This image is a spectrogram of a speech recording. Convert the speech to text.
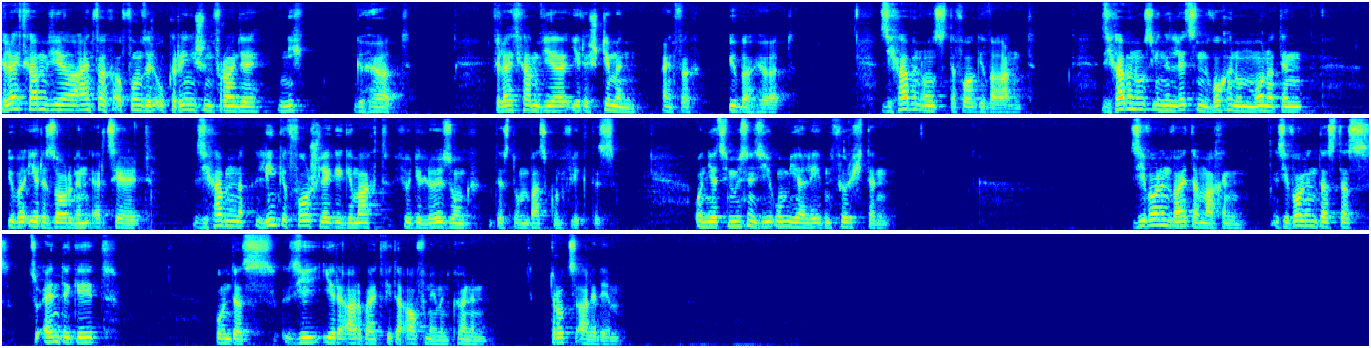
Vielleicht haben wir einfach auf unsere ukrainischen Freunde nicht gehört. Vielleicht haben wir ihre Stimmen einfach überhört. Sie haben uns davor gewarnt. Sie haben uns in den letzten Wochen und Monaten über ihre Sorgen erzählt. Sie haben linke Vorschläge gemacht für die Lösung des Donbass-Konfliktes. Und jetzt müssen sie um ihr Leben fürchten. Sie wollen weitermachen. Sie wollen, dass das zu Ende geht und dass sie ihre Arbeit wieder aufnehmen können, trotz alledem.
